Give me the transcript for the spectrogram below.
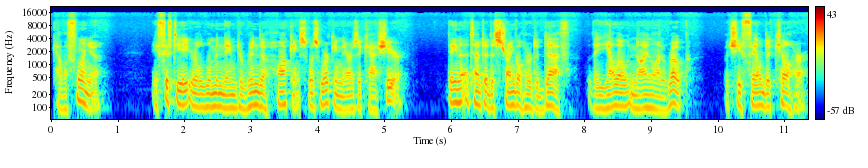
California. A 58 year old woman named Dorinda Hawkins was working there as a cashier. Dana attempted to strangle her to death with a yellow nylon rope, but she failed to kill her.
